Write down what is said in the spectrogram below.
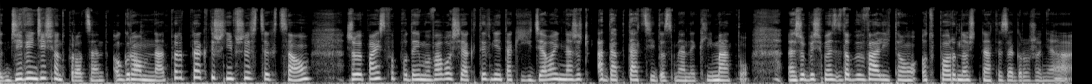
E, 90%, ogromna, pra- praktycznie wszyscy chcą, żeby państwo podejmowało się aktywnie takich działań na rzecz adaptacji do zmiany klimatu, żebyśmy zdobywali tą odporność na te zagrożenia,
